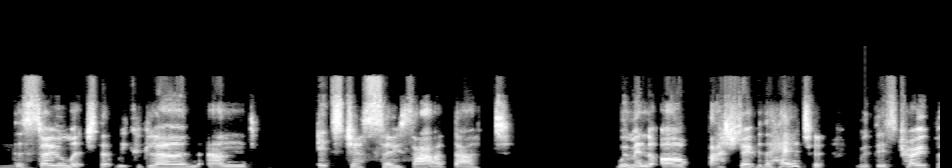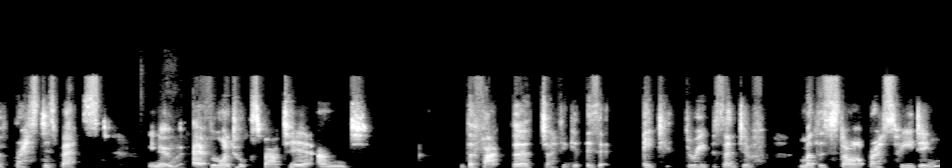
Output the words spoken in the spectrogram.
mm. there's so much that we could learn. And it's just so sad that women are bashed over the head with this trope of breast is best. You know, everyone talks about it. And the fact that I think it is it 83% of mothers start breastfeeding.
